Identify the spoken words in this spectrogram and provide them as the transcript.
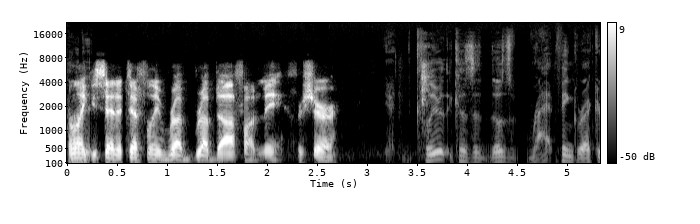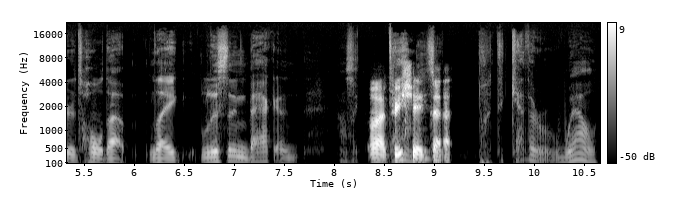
And like you said, it definitely rubbed rubbed off on me for sure. yeah, clearly because those Rat Fink records hold up. Like listening back and I was like, Oh, I appreciate that. Put together well.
